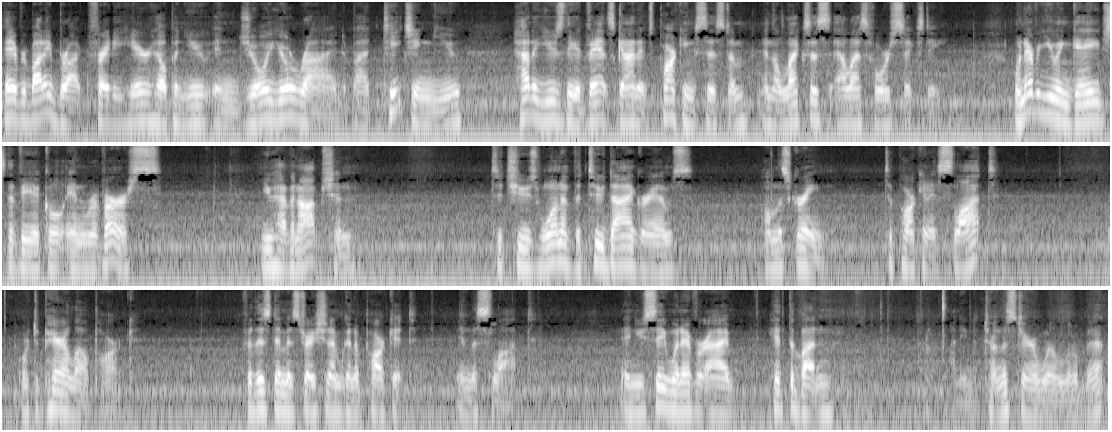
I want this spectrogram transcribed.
Hey everybody, Brock Frady here, helping you enjoy your ride by teaching you how to use the advanced guidance parking system in the Lexus LS460. Whenever you engage the vehicle in reverse, you have an option to choose one of the two diagrams on the screen to park in a slot or to parallel park. For this demonstration, I'm going to park it in the slot. And you see whenever I hit the button. I need to turn the steering wheel a little bit.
